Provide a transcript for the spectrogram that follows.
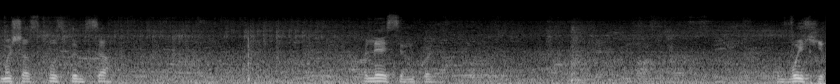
Ми зараз спустимося лесенкою. Вихід.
